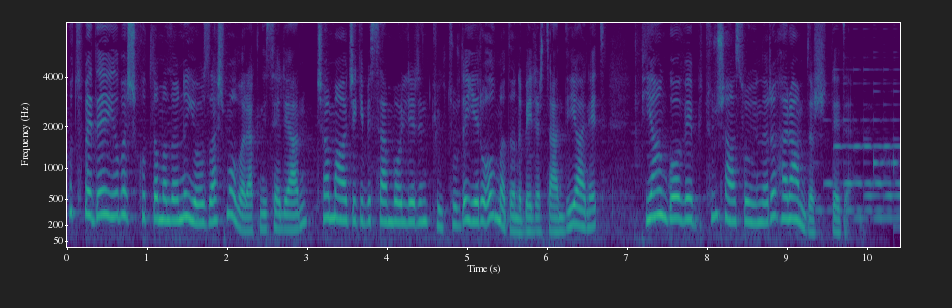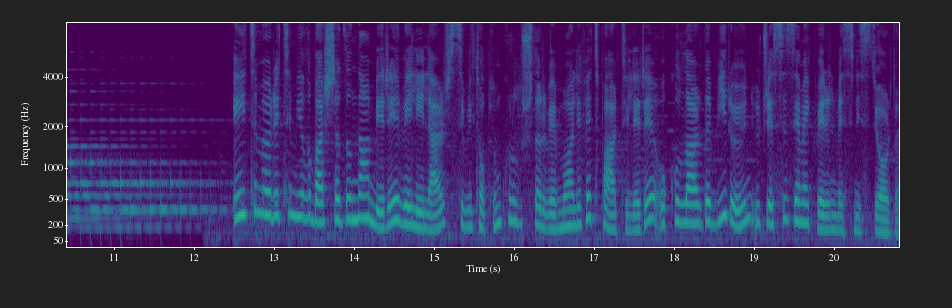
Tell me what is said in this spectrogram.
Hutbede yılbaşı kutlamalarını yozlaşma olarak niteleyen, çam ağacı gibi sembollerin kültürde yeri olmadığını belirten Diyanet, piyango ve bütün şans oyunları haramdır, dedi. Eğitim öğretim yılı başladığından beri veliler, sivil toplum kuruluşları ve muhalefet partileri okullarda bir öğün ücretsiz yemek verilmesini istiyordu.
